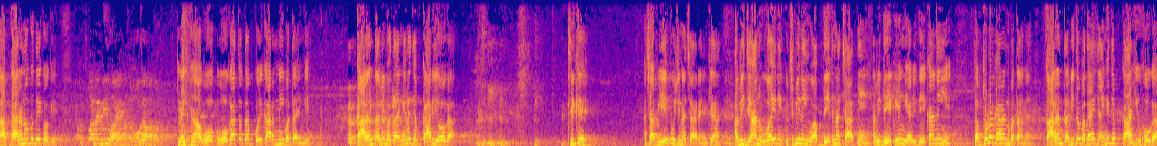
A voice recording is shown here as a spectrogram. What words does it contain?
आप कारणों को देखोगे। उत्पन्न नहीं हुआ है मतलब होगा मतलब। नहीं हाँ वो होगा तो तब कोई कारण नहीं बताएँगे। कारण तभी बताएँगे ना जब कार्य होगा। ठीक है? अच्छा आप ये पूछना चाह रहे हैं क्या? अभी ज्ञान हुआ ही नहीं, कुछ भी नहीं हुआ। आप देखना चाहते हैं, अभी देखेंगे, अभी देखा नहीं है। तब थोड़ा कारण बताना है। कारण तभी तो बताए जाएँगे जब कार्य होगा।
